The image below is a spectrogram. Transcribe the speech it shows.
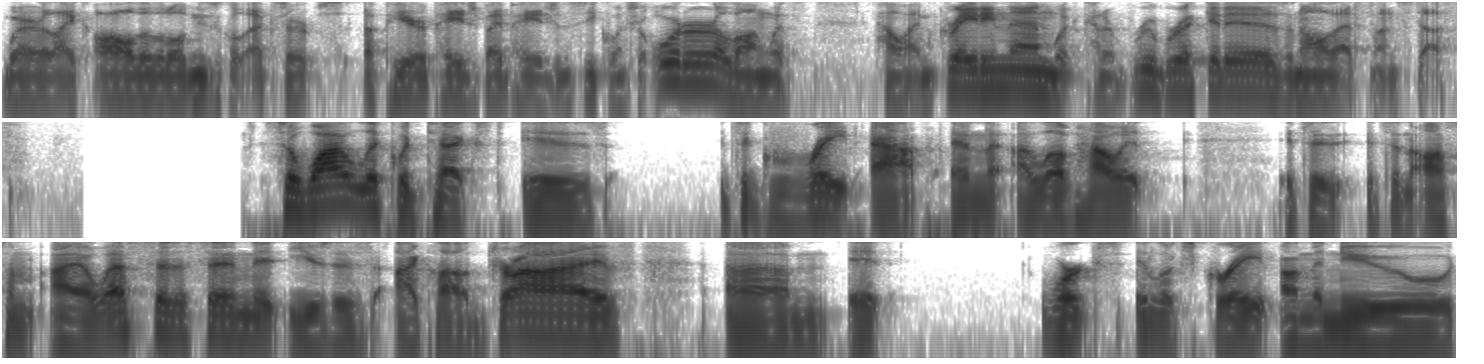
where like all the little musical excerpts appear page by page in sequential order along with how I'm grading them, what kind of rubric it is and all that fun stuff. So while LiquidText is it's a great app and I love how it it's a it's an awesome iOS citizen. It uses iCloud Drive. Um, it works it looks great on the new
